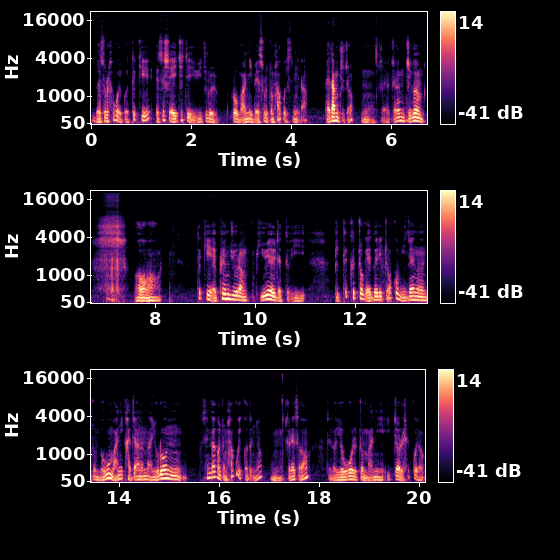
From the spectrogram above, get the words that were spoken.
매수를 하고 있고 특히 SCHD 위주를 로 많이 매수를 좀 하고 있습니다. 배당주죠. 음, 저는 지금 어, 특히 FNG랑 BULZ 이 빅테크 쪽 애들이 조금 이제는 좀 너무 많이 가지 않았나 이런 생각을 좀 하고 있거든요. 음, 그래서 제가 요거를 좀 많이 익절을 했고요.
